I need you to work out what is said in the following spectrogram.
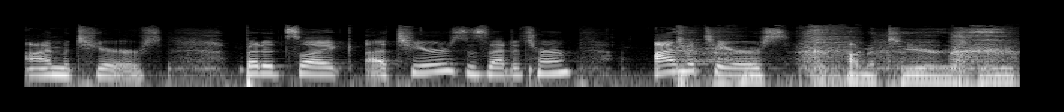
I'm a tears. But it's like a tears. Is that a term? I'm a tears. I'm a tears, dude.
